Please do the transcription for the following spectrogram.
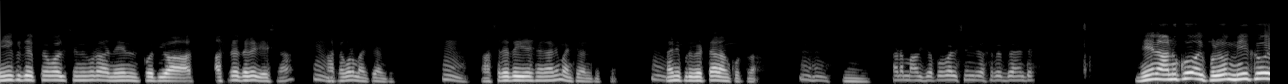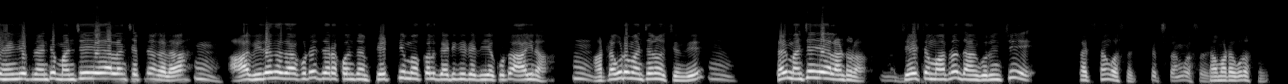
మీకు చెప్పవలసింది కూడా నేను కొద్దిగా అశ్రద్ధగా చేసిన. అట్లా కూడా మంచిగా అనిపించింది. అశ్రద్ధగా చేసినా కానీ మంచిగా అనిపించింది. కానీ ఇప్పుడు పెట్టాలనుకుంటున్నా. అంటే మాకు చెప్పవలసింది అశ్రద్ధ అంటే నేను అనుకో ఇప్పుడు మీకు ఏం చెప్పిన అంటే మంచిగా చేయాలని చెప్పినా కదా. ఆ విధంగా కాకుండా జర కొంచెం పెట్టి మొక్కలు గడ్డి గిడ్డ తీయకుండా ఆగిన. అట్లా కూడా మంచిగానే వచ్చింది. కానీ మంచిగా చేయాలంటున్నా. చేస్తే మాత్రం దాని గురించి ఖచ్చితంగా వస్తుంది ఖచ్చితంగా వస్తుంది టమాటా కూడా వస్తుంది.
